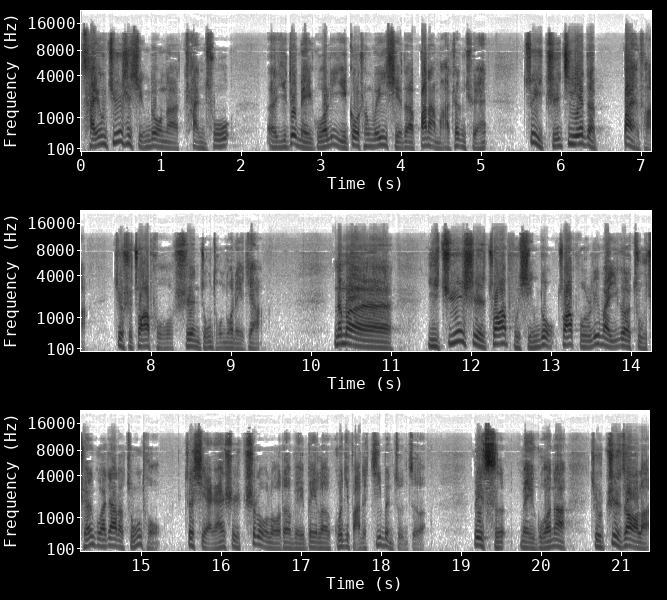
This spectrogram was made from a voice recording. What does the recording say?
采用军事行动呢，铲除呃以对美国利益构成威胁的巴拿马政权，最直接的办法就是抓捕时任总统诺列加。那么。以军事抓捕行动抓捕另外一个主权国家的总统，这显然是赤裸裸的违背了国际法的基本准则。为此，美国呢就制造了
